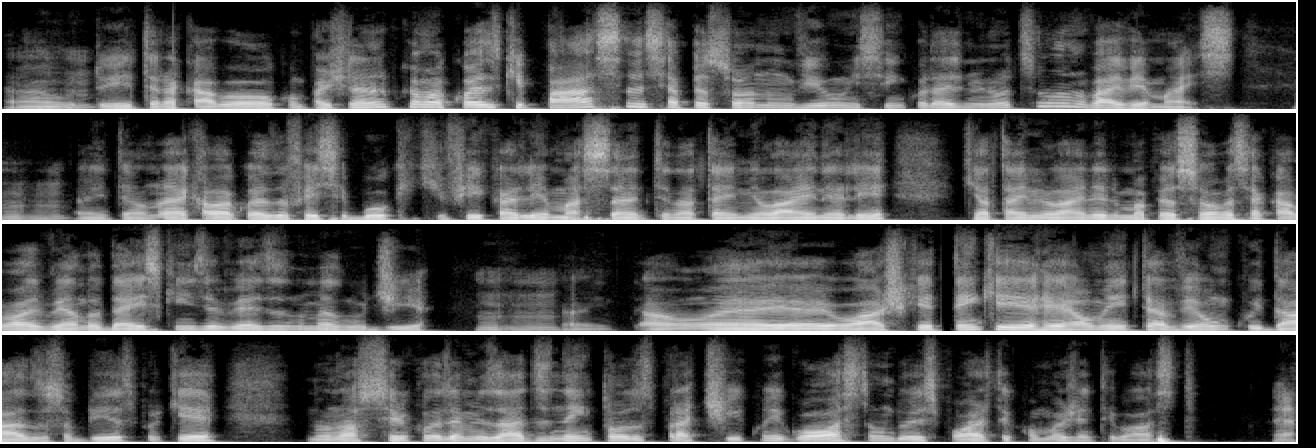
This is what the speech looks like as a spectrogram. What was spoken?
Tá? Uhum. O Twitter acaba compartilhando porque é uma coisa que passa, se a pessoa não viu em 5, 10 minutos, ela não vai ver mais. Uhum. Então não é aquela coisa do Facebook que fica ali maçante na timeline ali, que a timeline de uma pessoa você acaba vendo 10, 15 vezes no mesmo dia. Uhum. Então é, eu acho que tem que realmente haver um cuidado sobre isso, porque no nosso círculo de amizades nem todos praticam e gostam do esporte como a gente gosta. É.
